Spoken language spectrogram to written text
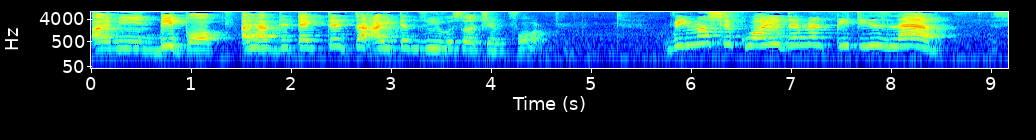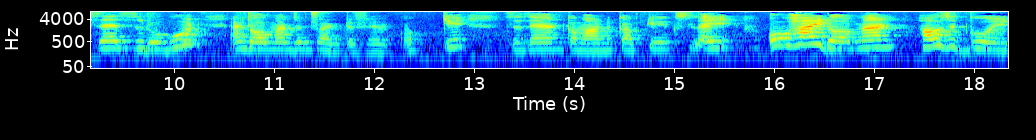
i mean bebop i have detected the items we were searching for. We must acquire them at Petey's lab says robot and Dogman's in front of him. Okay, so then Commander Cupcake's like, "Oh hi, Dogman, how's it going?"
